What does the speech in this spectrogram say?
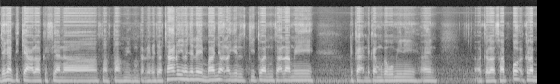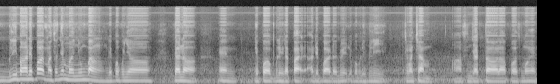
jangan fikir lah kesian lah staff-staff ni semua tak boleh kerja. Cari kerja lain. Banyak lagi rezeki Tuhan Musa ni dekat dekat muka bumi ni kan. Uh, kalau support kalau beli barang depa maksudnya menyumbang depa punya dana kan. Depa boleh dapat uh, depa ada duit depa boleh beli macam-macam. Uh, senjata lah apa semua kan.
